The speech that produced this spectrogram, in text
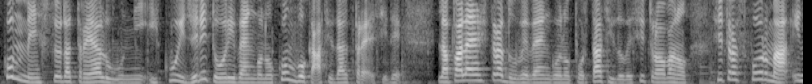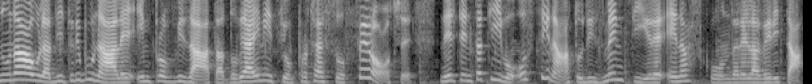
commesso da tre alunni, i cui genitori vengono convocati dal preside. La palestra, dove vengono portati dove si trovano, si trasforma in un'aula di tribunale improvvisata, dove ha inizio un processo feroce nel tentativo ostinato ostinato di smentire e nascondere la verità.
